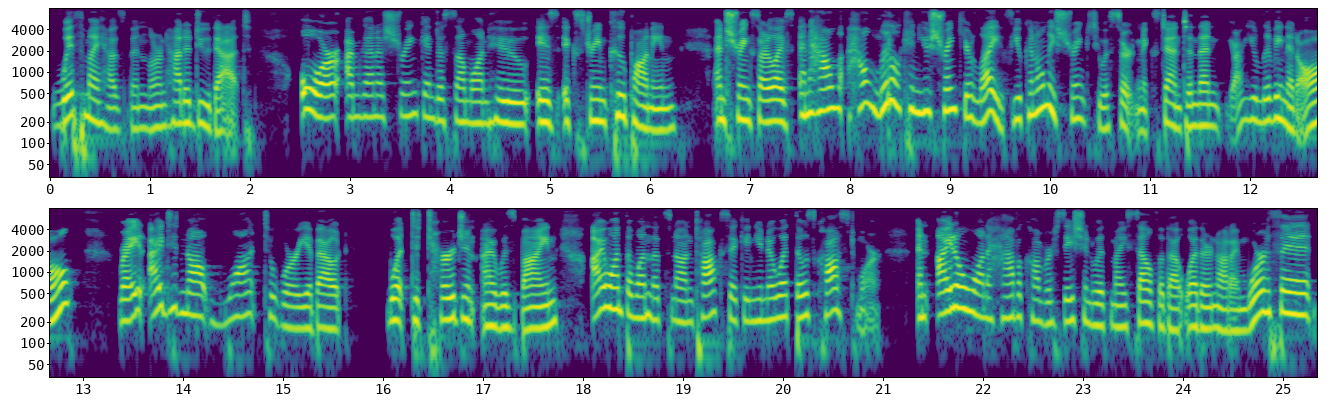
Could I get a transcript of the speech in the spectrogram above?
with my husband, learn how to do that, or I'm going to shrink into someone who is extreme couponing and shrinks our lives. And how how little can you shrink your life? You can only shrink to a certain extent and then are you living at all? Right? I did not want to worry about what detergent I was buying. I want the one that's non toxic. And you know what? Those cost more. And I don't want to have a conversation with myself about whether or not I'm worth it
